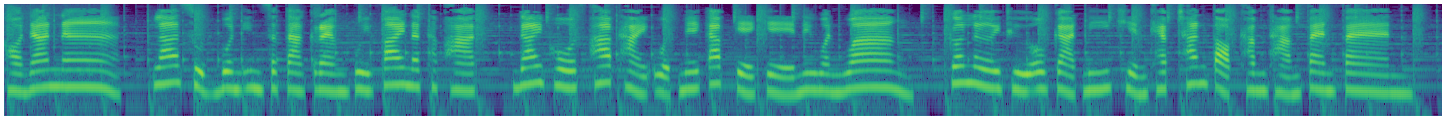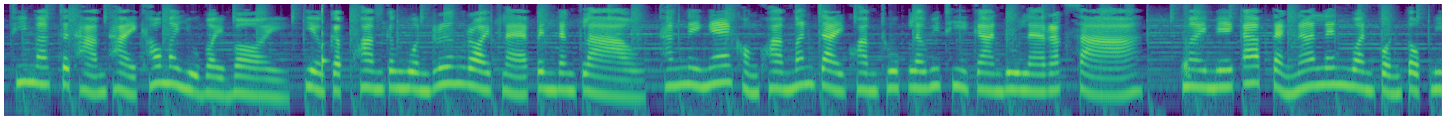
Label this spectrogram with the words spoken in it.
คอด้านหน้า ล่าสุดบนอินสตาแกรมปุยฝ้ายนัทพัฒน์ได้โพสต์ภาพถ่ายอวดเมคอัพเก๋ๆในวันว่าง ก็เลยถือโอกาสนี้เขียนแคปชั่นตอบคำถามแฟนๆ ที่มักจะถามถ่ายเข้ามาอยู่บ่อยๆ เกี่ยวกับความกังวลเรื่องรอยแผลเป็นดังกล่าว ทั้งในแง่ของความมั่นใจความทุกข์และวิธีการดูแลรักษา My Makeup แต่งหน้าเล่นวันฝนตกมี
